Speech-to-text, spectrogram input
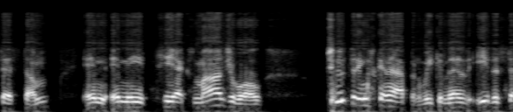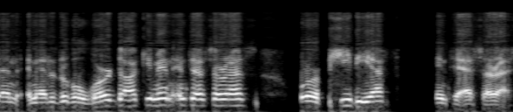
system, in, in the TX module, two things can happen. We can either send an editable Word document into SRS or a PDF into SRS.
